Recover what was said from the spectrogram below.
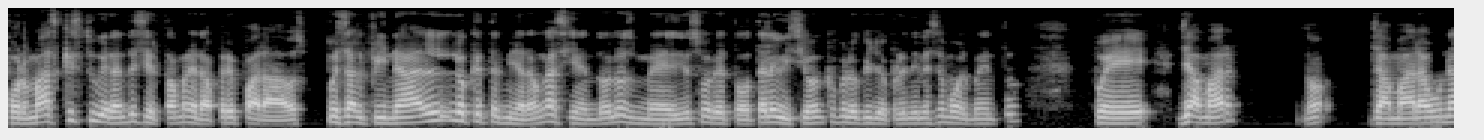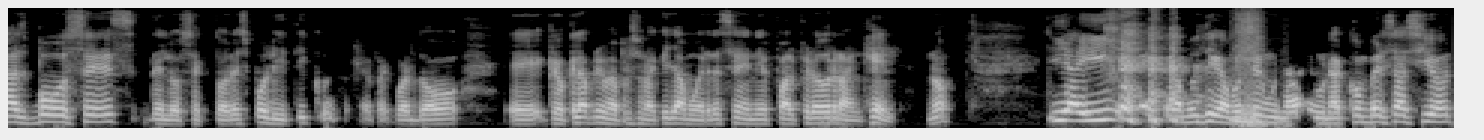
por más que estuvieran de cierta manera preparados, pues al final lo que terminaron haciendo los medios, sobre todo televisión, que fue lo que yo aprendí en ese momento, fue llamar, ¿no? Llamar a unas voces de los sectores políticos. Recuerdo, eh, creo que la primera persona que llamó RCN fue Alfredo Rangel, ¿no? Y ahí estamos, digamos, en una, en una, conversación,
